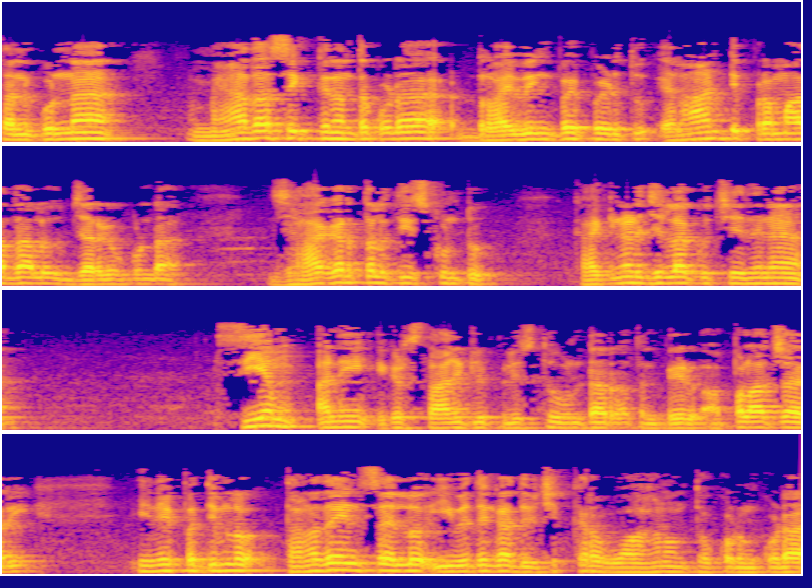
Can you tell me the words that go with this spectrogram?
తనకున్న మేధాశక్తిని అంతా కూడా డ్రైవింగ్పై పెడుతూ ఎలాంటి ప్రమాదాలు జరగకుండా జాగ్రత్తలు తీసుకుంటూ కాకినాడ జిల్లాకు చెందిన సీఎం అని ఇక్కడ స్థానికులు పిలుస్తూ ఉంటారు. అతని పేరు అప్పలాచారి. ఈ నేపథ్యంలో తనదైన శైలిలో ఈ విధంగా ద్విచక్ర వాహనం తొక్కడం కూడా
